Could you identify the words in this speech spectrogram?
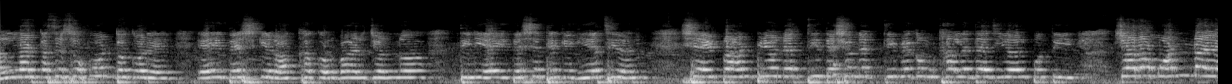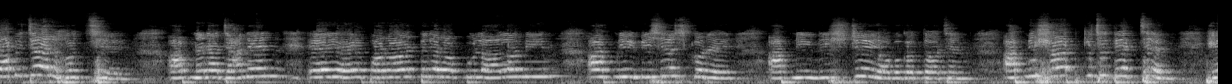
আল্লাহর কাছে সোপর্দ করে এই দেশকে রক্ষা করবার জন্য তিনি এই দেশে থেকে গিয়েছিলেন। সেই প্রাণপ্রিয় নেত্রী, দেশনেত্রী বেগম খালেদা জিয়ার প্রতি চরম অন্যায় অবিচার হচ্ছে। আপনারা জানেন, এই পরবর্তীতে রব্বুল আলমিন আপনি বিশেষ করে আপনি নিশ্চয়ই অবগত আছেন। আপনি সব কিছু দেখছেন। হে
